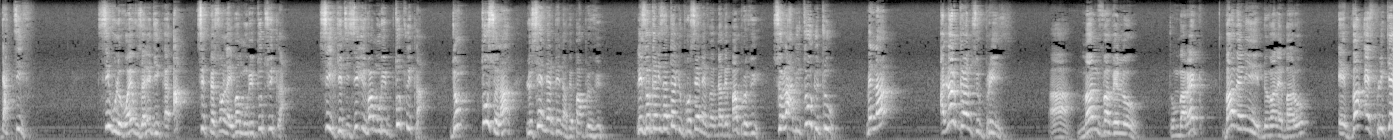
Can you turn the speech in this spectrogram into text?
d'actif. Si vous le voyez, vous allez dire, ah, cette personne-là, il va mourir tout de suite là. S'il quitte ici, il va mourir tout de suite là. Donc, tout cela, le CNRD n'avait pas prévu. Les organisateurs du procès n'avaient pas prévu. Cela du tout, du tout. Maintenant, à leur grande surprise, ah, Manfavelo Tumbarek va venir devant les barreaux et va expliquer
